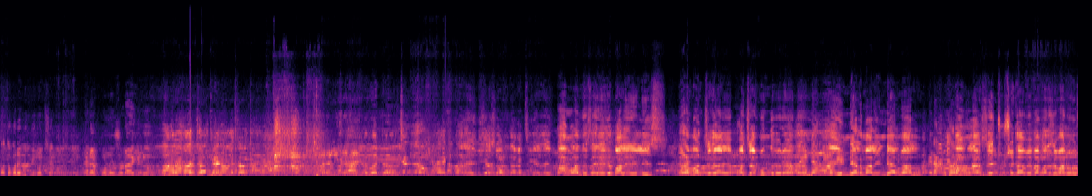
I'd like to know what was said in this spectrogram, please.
কত করে বিক্রি করছেন? এটা পনেরোশো টাকা কিলো। পনেরোশো টাকা বাংলাদেশের বালের ইলিশ এবার মানছে গায়ে পচা গন্ধ বেরোয় ইন্ডিয়ান মাল। ইন্ডিয়ান মাল? বাংলাদেশে চুষে খাবে বাংলাদেশের মানুষ।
